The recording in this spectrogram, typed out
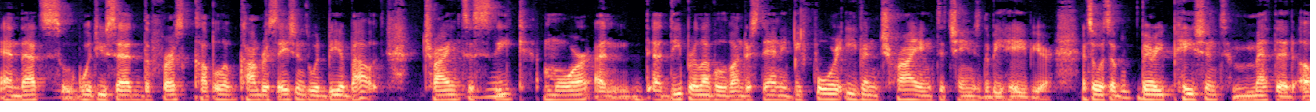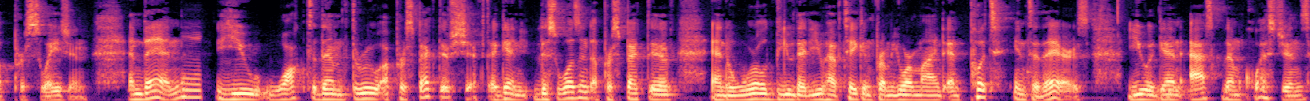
And that's what you said the first couple of conversations would be about trying to mm-hmm. seek more and a deeper level of understanding before even trying to change the behavior. And so it's a mm-hmm. very patient method of persuasion. And then mm-hmm. you walked them through a perspective shift. Again, this wasn't a perspective and a worldview that you have taken from your mind and put into theirs. You again ask them questions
